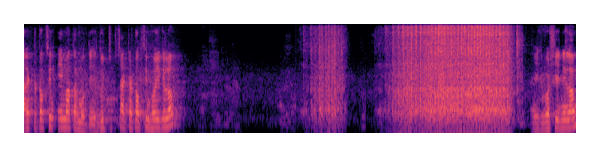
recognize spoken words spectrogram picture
আরেকটা টপসিন এই মাথার মধ্যে। এই দুই চারটা টপসিন হয়ে গেল। এই বসিয়ে নিলাম।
